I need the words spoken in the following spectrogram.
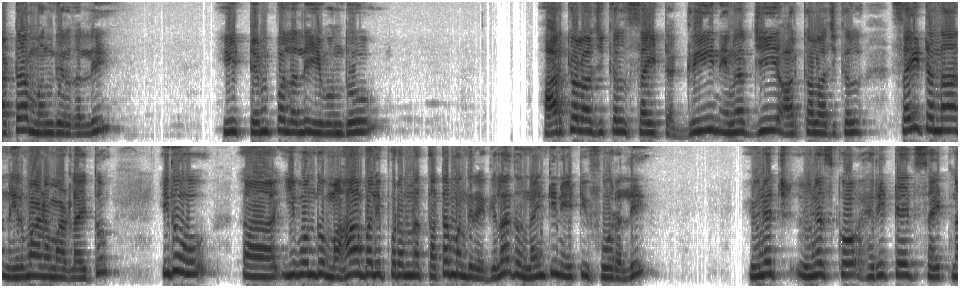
ತಟ ಮಂದಿರದಲ್ಲಿ ಈ ಟೆಂಪಲ್ ಅಲ್ಲಿ ಈ ಒಂದು archaeological site, green energy archaeological site ಅನ್ನ ನಿರ್ಮಾಣ ಮಾಡಲಾಯಿತು. ಇದು ಈ ಒಂದು ಮಹಾಬಲಿಪುರಂನ ತಟ ಮಂದಿರ ಇದೆಯಲ್ಲ ಇದು ನೈನ್ಟೀನ್ ಏಯ್ಟಿ ಫೋರಲ್ಲಿ ಯುನೆಚ್, ಯುನೆಸ್ಕೋ ಹೆರಿಟೇಜ್ ಸೈಟ್ನ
